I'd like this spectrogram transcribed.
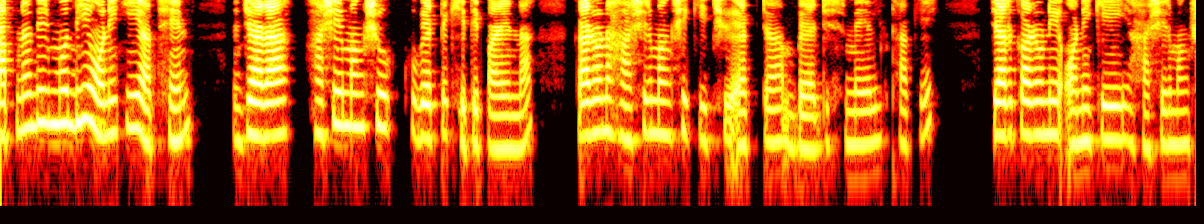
আপনাদের মধ্যে অনেকেই আছেন যারা হাঁসের মাংস খুব একটা খেতে পারেন না। কারণ হাঁসের মাংসে কিছু একটা ব্যাড স্মেল থাকে। যার কারণে অনেকেই হাঁসের মাংস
